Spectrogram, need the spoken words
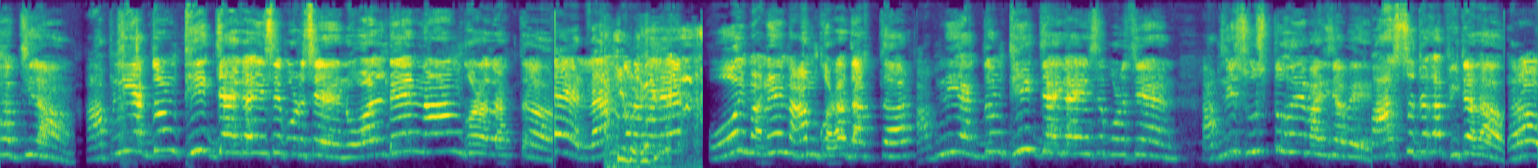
ভাবছিলাম। আপনি একদম ঠিক জায়গায় এসে পড়েছেন। ওয়ার্ল্ডের নাম করা ডাক্তার। নাম করা মানে ওই মানে নাম করা ডাক্তার। আপনি একদম ঠিক জায়গায় এসে পড়েছেন। আপনি সুস্থ হয়ে বাড়ি যাবে পাঁচশো টাকা ফিটা দাও। দাঁড়াও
